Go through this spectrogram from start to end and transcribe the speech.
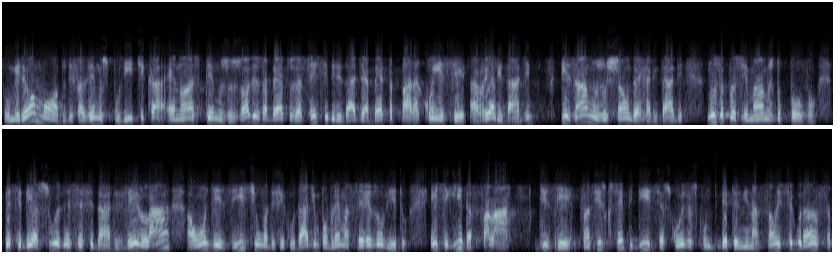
O melhor modo de fazermos política é nós termos os olhos abertos, a sensibilidade aberta para conhecer a realidade, pisarmos o chão da realidade, nos aproximarmos do povo, perceber as suas necessidades, ver lá onde existe uma dificuldade, um problema a ser resolvido. Em seguida, falar dizer. Francisco sempre disse as coisas com determinação e segurança.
